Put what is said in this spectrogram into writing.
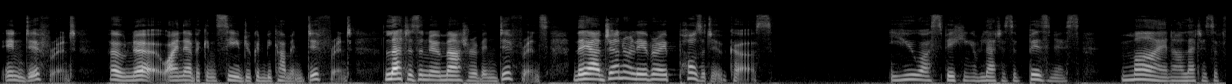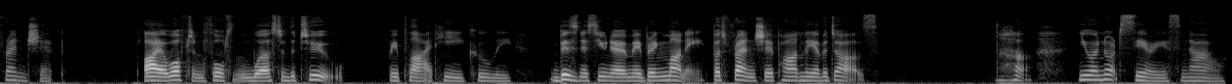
"Indifferent! Oh no, I never conceived you could become indifferent. Letters are no matter of indifference; they are generally a very positive curse." "You are speaking of letters of business; mine are letters of friendship." "I have often thought them the worst of the two," replied he coolly. "Business, you know, may bring money, but friendship hardly ever does." "Ah, you are not serious now.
